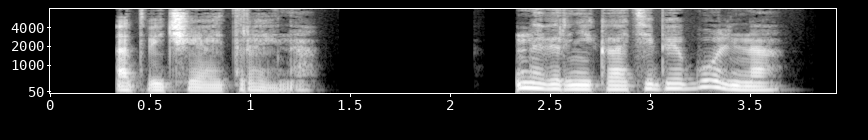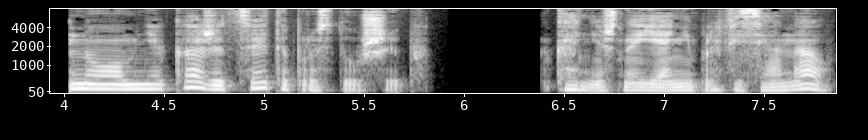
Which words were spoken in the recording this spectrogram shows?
— отвечает Рейна. Наверняка тебе больно, но мне кажется, это просто ушиб. Конечно, я не профессионал.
